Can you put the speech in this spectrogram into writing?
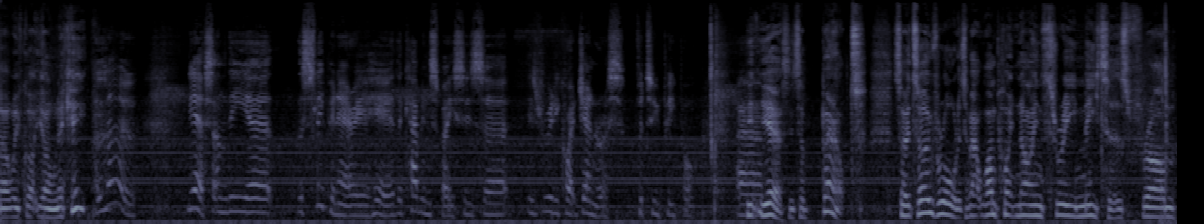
uh, we've got young Nikki. Hello. Yes and the uh, the sleeping area here, the cabin space is uh, is really quite generous for two people. um, yes, it's about so it's overall it's about 1.93 meters from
